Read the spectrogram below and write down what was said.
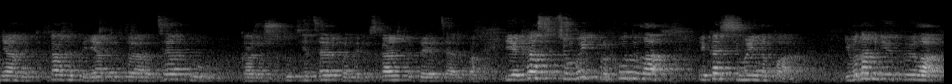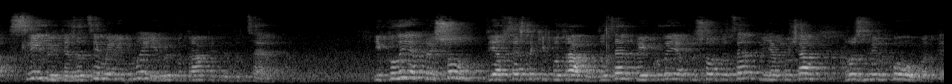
дня, не підкажете, я тут церкву, кажу, що тут є церква, не підскажете, де є церква. І якраз в цю мить проходила якась сімейна пара. І вона мені відповіла: слідуйте за цими людьми, і ви потрапите до церкви. І коли я прийшов, я все ж таки потрапив до церкви, і коли я прийшов до церкви, я почав розмірковувати,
